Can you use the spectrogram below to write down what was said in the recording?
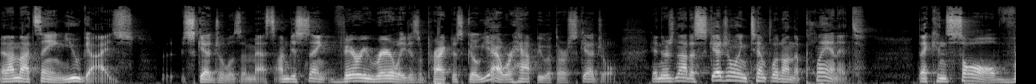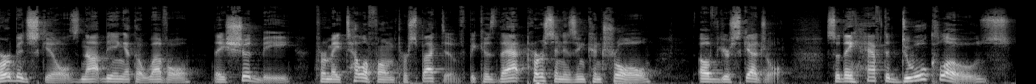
And I'm not saying you guys schedule is a mess. I'm just saying very rarely does a practice go, yeah, we're happy with our schedule. And there's not a scheduling template on the planet that can solve verbiage skills not being at the level they should be from a telephone perspective because that person is in control of your schedule. So they have to dual close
